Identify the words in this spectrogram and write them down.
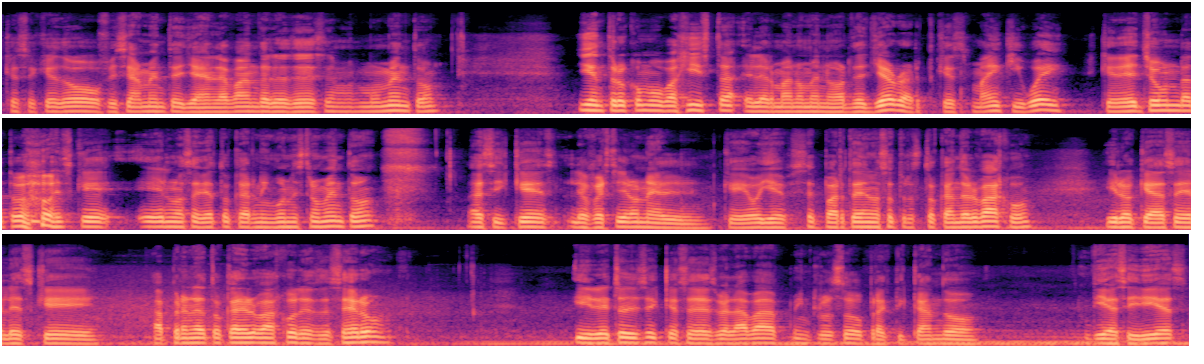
que se quedó oficialmente ya en la banda desde ese momento. Y entró como bajista el hermano menor de Gerard, que es Mikey Way. Que de hecho un dato es que él no sabía tocar ningún instrumento. Así que le ofrecieron el que, oye, se parte de nosotros tocando el bajo y lo que hace él es que aprende a tocar el bajo desde cero y de hecho dice que se desvelaba incluso practicando días y días.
